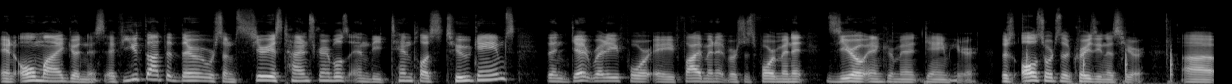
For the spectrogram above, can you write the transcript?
And oh my goodness, if you thought that there were some serious time scrambles in the 10 plus 2 games, then get ready for a 5 minute versus 4 minute zero increment game here. There's all sorts of craziness here, uh,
